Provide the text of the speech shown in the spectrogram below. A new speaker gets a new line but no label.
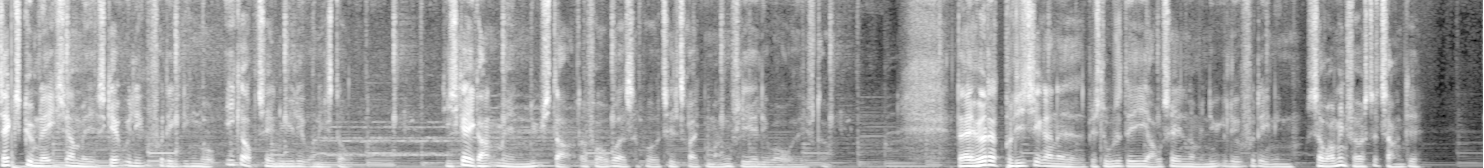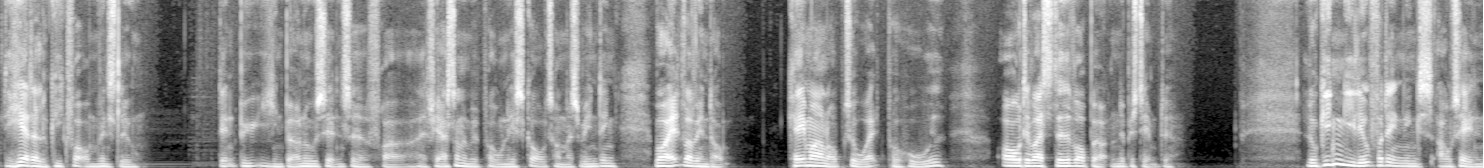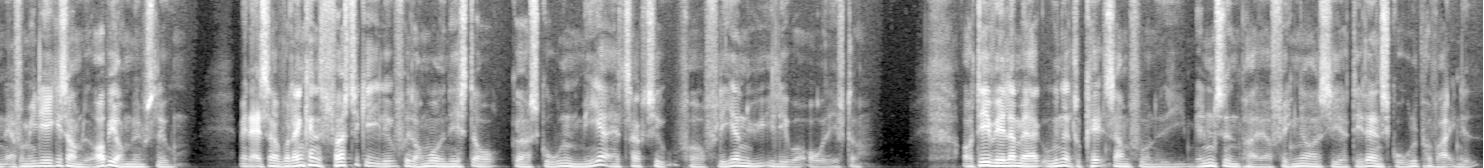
Seks gymnasier med skæv elevfordeling må ikke optage nye elever næste år. De skal i gang med en ny start og forberede sig på at tiltrække mange flere elever året efter. Da jeg hørte, at politikerne havde besluttet det i aftalen om en ny elevfordeling, så var min første tanke, det her er der logik for omvendslev. Den by i en børneudsendelse fra 70'erne med Poul Næsgaard og Thomas Vinding, hvor alt var vendt om. Kameraen optog alt på hovedet, og det var et sted, hvor børnene bestemte. Logikken i elevfordelingsaftalen er formentlig ikke samlet op i omløbslev. Men altså, hvordan kan et første G elevfrit område næste år gøre skolen mere attraktiv for flere nye elever året efter? Og det er vel at mærke, uden at lokalsamfundet i mellemtiden peger fingre og siger, at det er en skole på vej ned.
